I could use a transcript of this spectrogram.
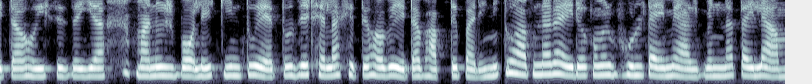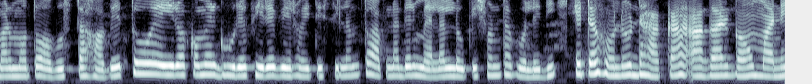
এটা হইছে যে ইয়া মানুষ বলে, কিন্তু এত যে ঠেলা খেতে হবে, এটা ভাবতে পারিনি। তো আপনারা এই রকমের ভুল টাইমে আসবেন না, তাইলে আমার মতো অবস্থা হবে। তো এই রকমের ঘুরে ফিরে বের হইতেছিলাম। তো আপনাদের মেলার লোকেশনটা বলে দিই। এটা হলো ঢাকা, আগারগাঁও মানে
